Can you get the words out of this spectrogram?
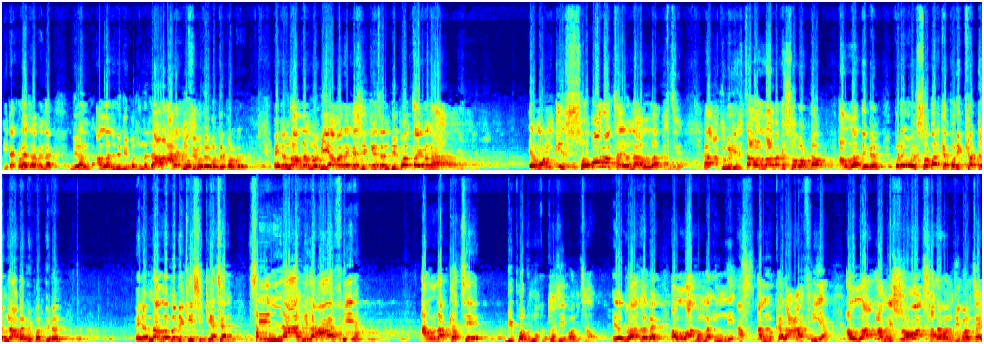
এটা করা যাবে না। আল্লাহ যদি বিপদ না আর- আরেক মুসিবতের মধ্যে পড়বেন। এই জন্য আল্লাহ নবী আমাদেরকে শিখিয়েছেন, বিপদ চাইও না। এমনকি সবরও চাইও না আল্লাহর কাছে। তুমি যদি চাও আল্লাহ আমাকে সবর দাও, আল্লাহ দিবেন। পরে ওই সবরকে পরীক্ষার জন্য আবার বিপদ দিবেন। এই জন্য আল্লাহ নবী কি শিখিয়েছেন? আল্লাহর কাছে বিপদ মুক্ত জীবন চাও। এটা দোয়া করবেন আসআলুকাল আফিয়া। আল্লাহ, আমি সহজ সাধারণ জীবন চাই।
